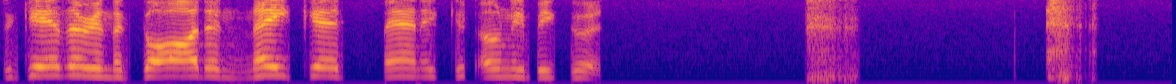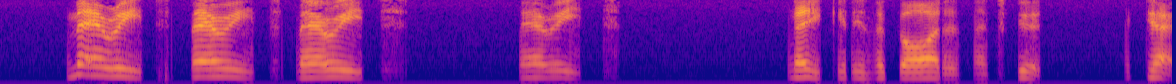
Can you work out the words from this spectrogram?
together in the garden, naked. Man, it could only be good. married, married, married, married, naked in the garden. That's good. Okay.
